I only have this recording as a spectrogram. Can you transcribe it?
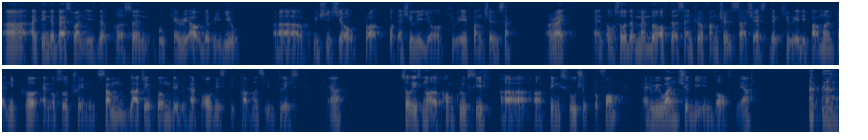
uh, i think the best one is the person who carry out the review uh, which is your potentially your qa functions uh, all right and also the member of the central functions such as the qa department technical and also training some larger firm they will have all these departments in place yeah so it's not a conclusive uh, uh, things who should perform. Everyone should be involved. Yeah.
